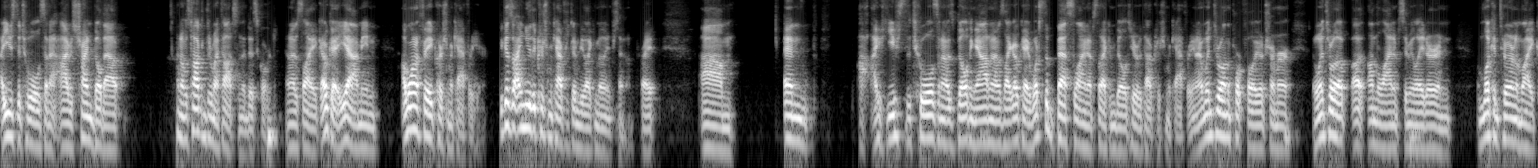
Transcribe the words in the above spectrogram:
I used the tools and I, I was trying to build out, and I was talking through my thoughts in the Discord, and I was like, okay, yeah, I mean, I want to fade Christian McCaffrey here because I knew that Christian McCaffrey was going to be like a million percent on, right? Um, and I used the tools and I was building out, and I was like, okay, what's the best lineups that I can build here without Christian McCaffrey? And I went through on the portfolio trimmer, I went through uh, on the lineup simulator, and I'm looking through it, and I'm like,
